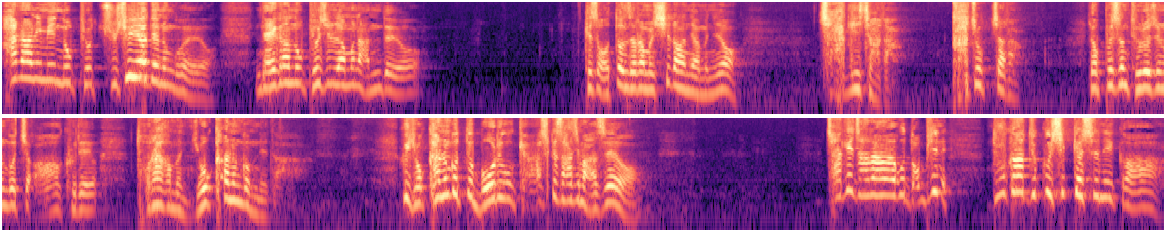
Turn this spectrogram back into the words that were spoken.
하나님이 높여주셔야 되는 거예요. 내가 높여지려면 안 돼요. 그래서 어떤 사람을 싫어하냐면요. 자기 자랑, 가족 자랑. 옆에선 들어주는 거죠. 아, 그래요. 돌아가면 욕하는 겁니다. 그 욕하는 것도 모르고 계속해서 하지 마세요. 자기 자랑하고 높이는, 누가 듣고 싶겠습니까?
